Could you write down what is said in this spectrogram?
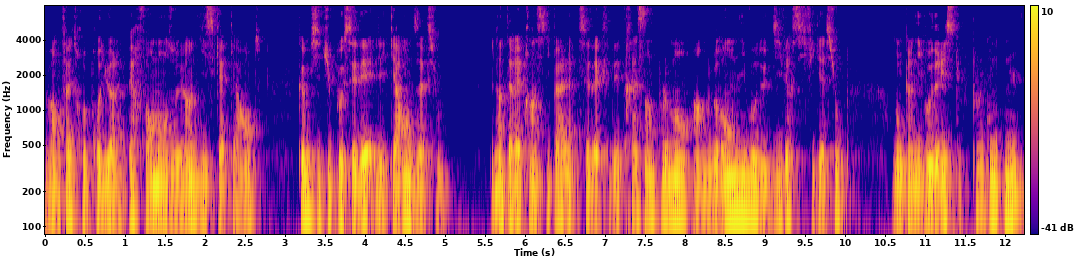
va en fait reproduire la performance de l'indice CAC 40 comme si tu possédais les 40 actions. L'intérêt principal, c'est d'accéder très simplement à un grand niveau de diversification, donc un niveau de risque plus contenu,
